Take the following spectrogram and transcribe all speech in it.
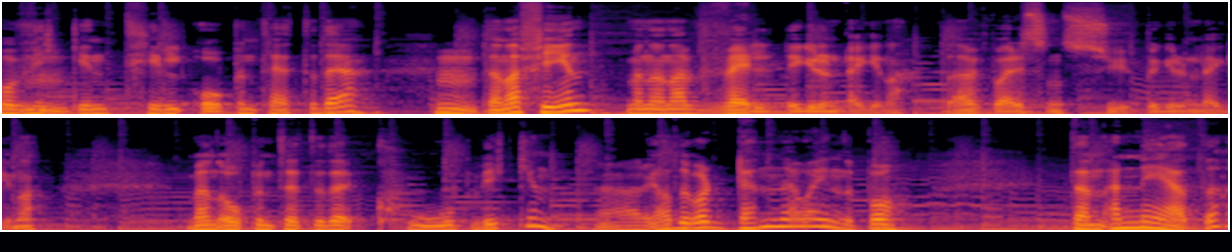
på Viken til OpenTTD Mm. Den er fin, men den er veldig grunnleggende. Det er bare sånn supergrunnleggende. Men OpenTTD Coop-Viken, Ja, ja, det var den jeg var inne på. Den er nede.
